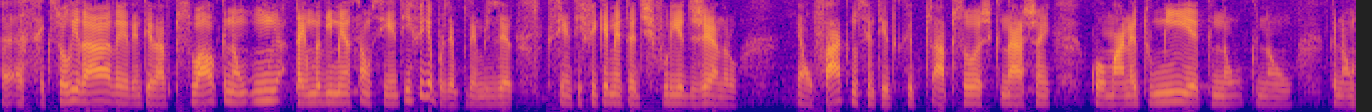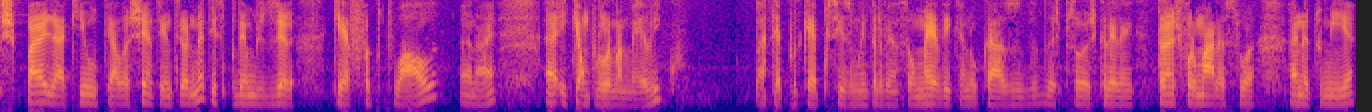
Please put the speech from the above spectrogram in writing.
a sexualidade, a identidade pessoal, que não um, tem uma dimensão científica. Por exemplo, podemos dizer que cientificamente a disforia de género é um facto, no sentido que há pessoas que nascem com uma anatomia que não, que não que não espelha aquilo que elas sentem interiormente, isso podemos dizer que é factual, não é? Ah, e que é um problema médico, até porque é preciso uma intervenção médica no caso de, das pessoas quererem transformar a sua anatomia.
